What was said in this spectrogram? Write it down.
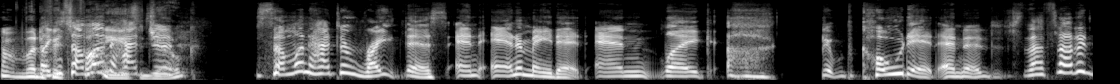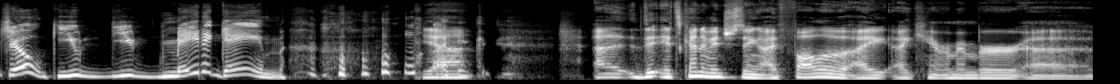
but like if it's funny, it's a to, joke. Someone had to write this and animate it and like. Ugh, code it and it, that's not a joke. You you made a game. Like, yeah uh, th- it's kind of interesting. I follow i i can't remember uh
